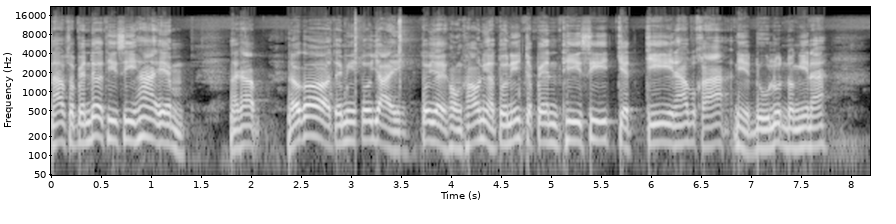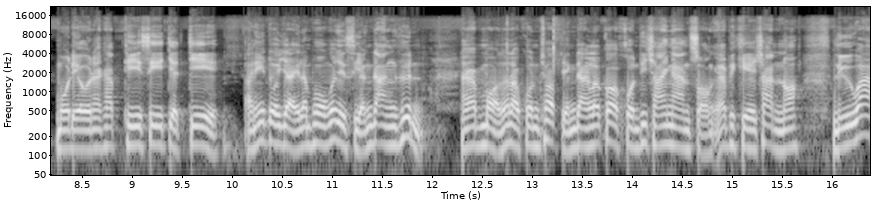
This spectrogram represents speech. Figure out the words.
นะครับ Spender TC 5M นะครับ แล้วก็จะมีตัวใหญ่ตัวใหญ่ของเขาเนี่ยตัวนี้จะเป็น TC 7G นะครับลูกค้านี่ดูรุ่นตรงนี้นะโมเดลนะครับ TC 7G อันนี้ตัวใหญ่ลำโพงก็จะเสียงดังขึ้นนะครับเหมาะสำหรับคนชอบเสียงดังแล้วก็คนที่ใช้งาน 2 แอปพลิเคชันเนาะหรือว่า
